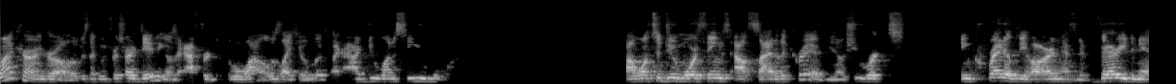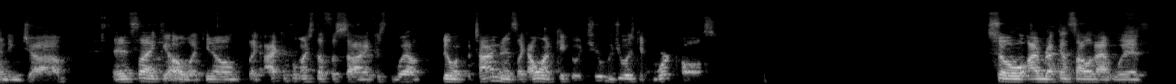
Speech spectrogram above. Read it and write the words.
my current girl, it was like when we first started dating, it was like after a little while, it was like, yo, look, like I do want to see you more. I want to do more things outside of the crib. You know, she worked incredibly hard and has a very demanding job. And it's like, yo, like, you know, like I can put my stuff aside because the way I'm doing for time. And it's like, I want to kick it with you, but you always get work calls. So I reconcile that with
